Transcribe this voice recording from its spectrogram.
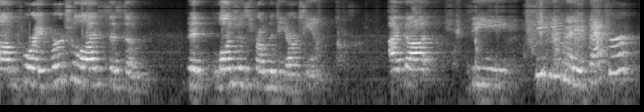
um, for a virtualized system that launches from the DRTM. I've got the CPU manufacturer,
